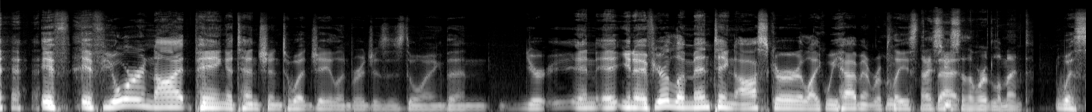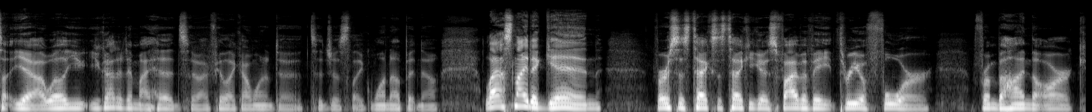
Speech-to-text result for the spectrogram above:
if if you're not paying attention to what Jalen Bridges is doing, then you're and it, you know if you're lamenting Oscar like we haven't replaced Nice that use of the word lament. with some, yeah well you you got it in my head so i feel like i wanted to to just like one up it now last night again versus texas tech he goes five of eight three of four from behind the arc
